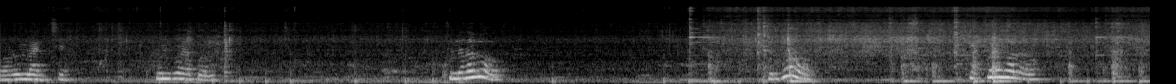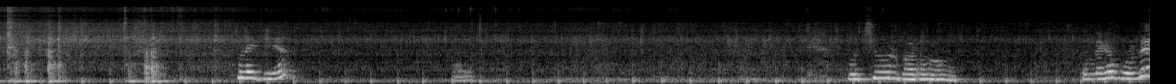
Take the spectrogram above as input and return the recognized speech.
গরম লাগছে। খুলবো এখন। খুলে দেবো? খুলবো? ঠিক করে বলো। খুলে দিয়ে প্রচুর গরম। তোমরা কেউ পড়বে?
